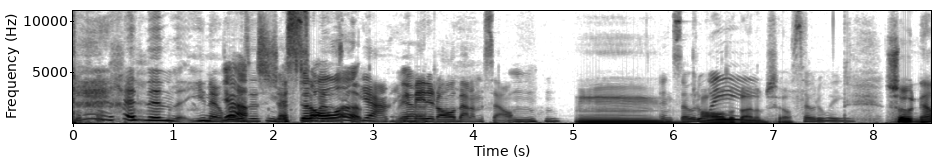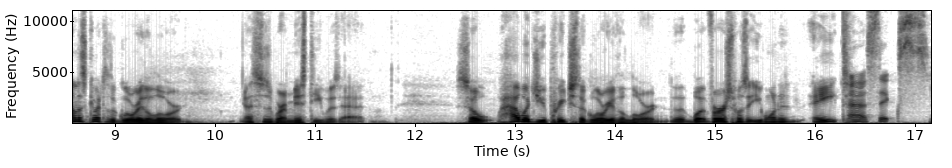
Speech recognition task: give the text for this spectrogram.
and then, you know, Yeah, Moses just messed it all was- up. Yeah, he Yeah. made it all about himself. Mm-hmm. Mm, And so do all we. about himself. So do we. So now let's go back to the glory of the Lord. This is where Misty was at. So how would you preach the glory of the Lord? The- What verse was it you wanted? Eight. Uh, 6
